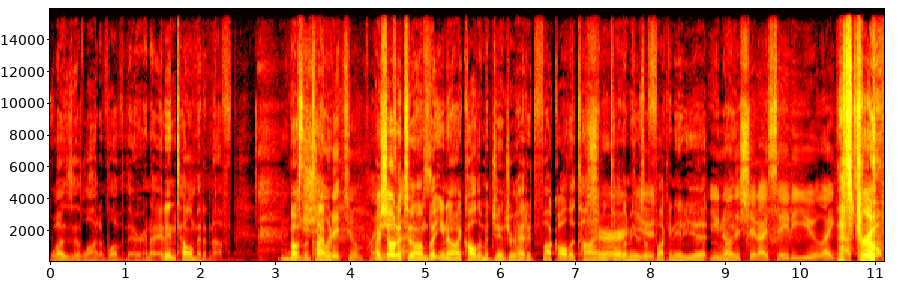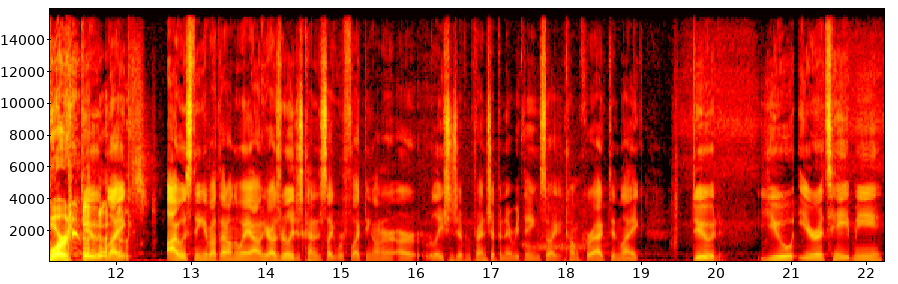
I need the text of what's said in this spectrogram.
was a lot of love there, and I, I didn't tell him it enough. Most You of the time, it to him. I showed it to him, but you know, I called him a ginger-headed fuck all the time and told him he was a fucking idiot. you know like, the shit I say to you. Like That's, that's true, Ward. dude. Like I was thinking about that on the way out here. I was really just kind of just like reflecting on our, our relationship and friendship and everything, so I could come correct. And like, dude, you irritate me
